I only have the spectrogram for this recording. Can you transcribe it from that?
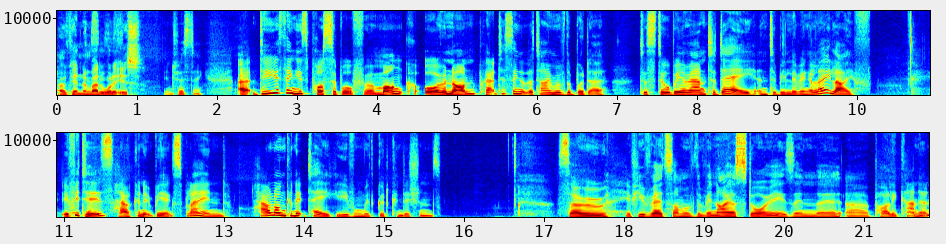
Okay, no matter what it. it is. Interesting. Uh, do you think it's possible for a monk or a nun practicing at the time of the Buddha to still be around today and to be living a lay life? If it is, how can it be explained? How long can it take, even with good conditions? So, if you've read some of the Vinaya stories in the uh, Pali Canon,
